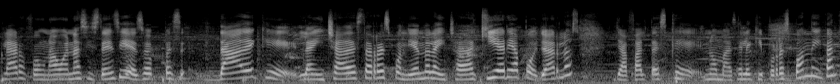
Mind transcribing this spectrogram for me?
Claro, fue una buena asistencia y eso pues da de que la hinchada está respondiendo, la hinchada quiere Ya falta es que nomás el equipo responde y gane.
